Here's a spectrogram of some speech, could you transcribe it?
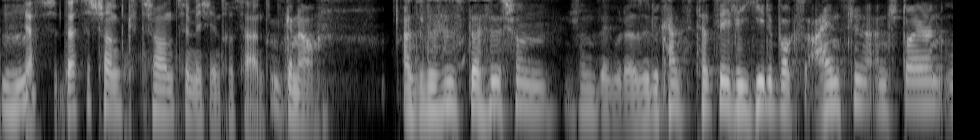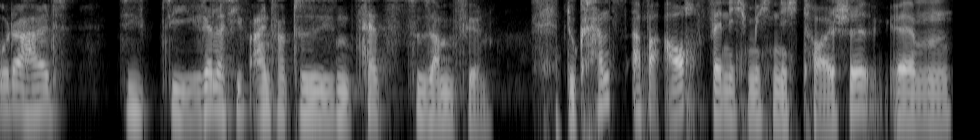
Mhm. Das, das ist schon, schon ziemlich interessant. Genau. Also das ist, das ist schon, schon sehr gut. Also du kannst tatsächlich jede Box einzeln ansteuern oder halt sie, sie relativ einfach zu diesen Sets zusammenführen. Du kannst aber auch, wenn ich mich nicht täusche, ähm,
